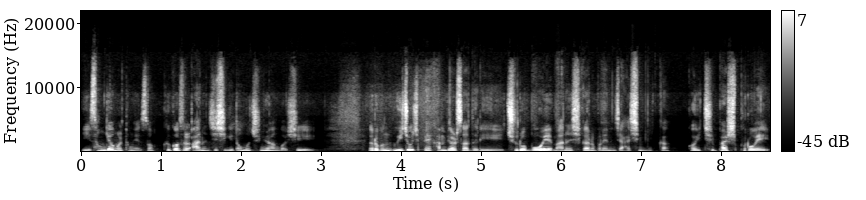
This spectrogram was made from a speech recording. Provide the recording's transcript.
이 성경을 통해서 그것을 아는 지식이 너무 중요한 것이 여러분 위조 집회 간별사들이 주로 뭐에 많은 시간을 보내는지 아십니까? 거의 7, 80%의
